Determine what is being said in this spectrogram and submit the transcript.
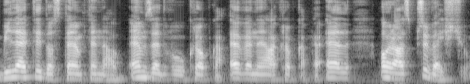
Bilety dostępne na mzw.evenea.pl oraz przy wejściu.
